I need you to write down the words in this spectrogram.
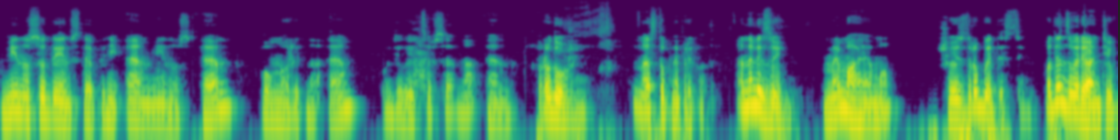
Мінус 1 в степені m мінус n помножить на m, поділиться все на n. Продовжуємо. Наступний приклад. Аналізуємо. Ми маємо щось зробити з цим. Один з варіантів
